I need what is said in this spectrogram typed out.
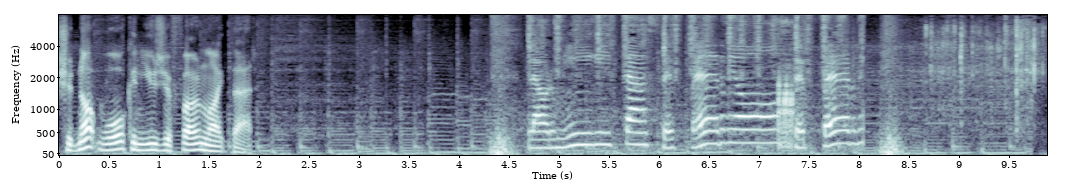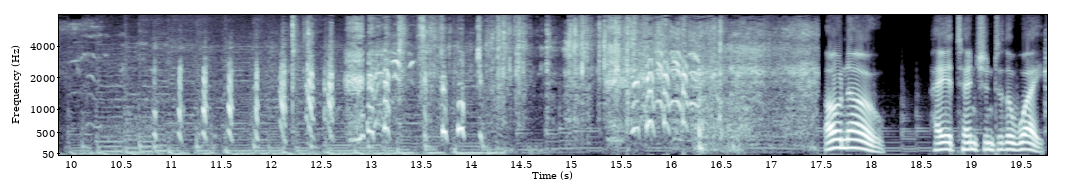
Should not walk and use your phone like that. La hormiguita se perdió, se perdió. Oh no, pay attention to the weight.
